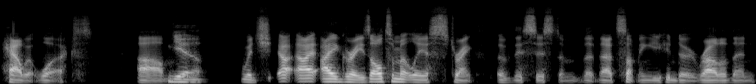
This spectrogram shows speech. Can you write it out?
how it works. Um, Yeah. which I, I I agree is ultimately a strength of this system that that's something you can do rather than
